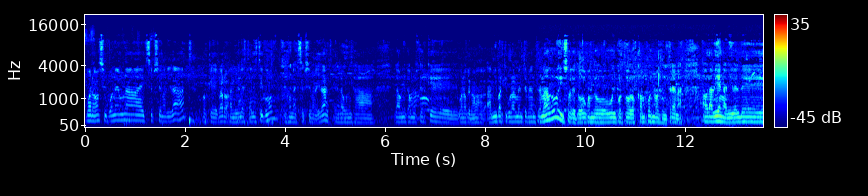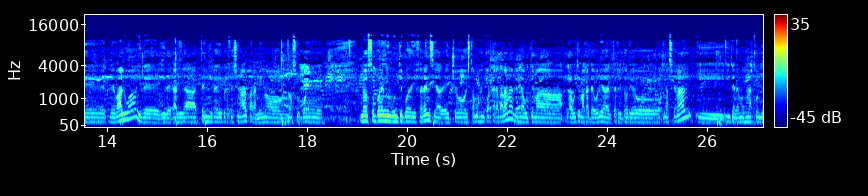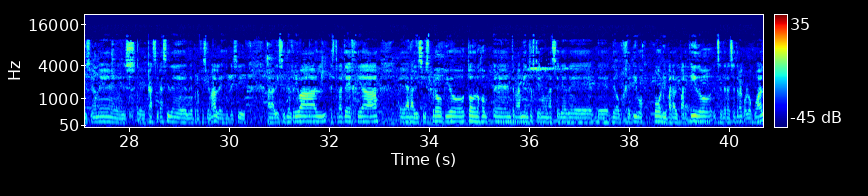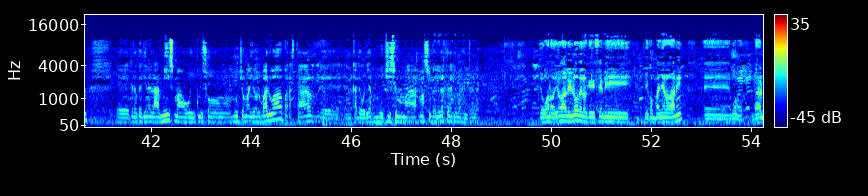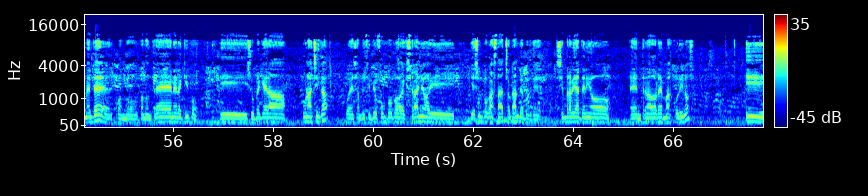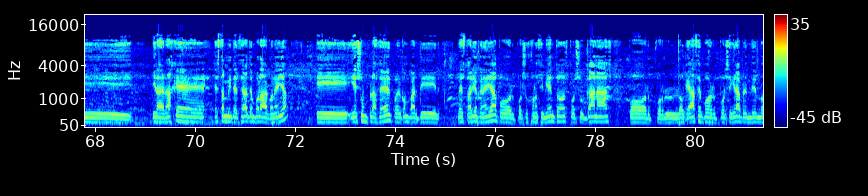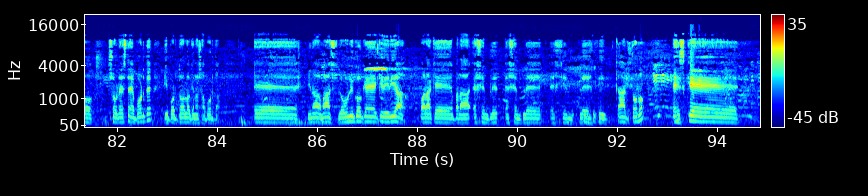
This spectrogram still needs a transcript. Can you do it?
Bueno, supone una excepcionalidad, porque claro, a nivel estadístico es una excepcionalidad. Es la única, la única mujer que, bueno, que no, a mí particularmente me ha entrenado y sobre todo cuando voy por todos los campos nos entrena. Ahora bien, a nivel de, de evalua y de, y de calidad técnica y profesional, para mí no, no supone no supone ningún tipo de diferencia. De hecho, estamos en cuarta catalana, que es la última, la última categoría del territorio nacional, y, tenemos unas condiciones eh, casi casi de, profesionales, es decir, análisis del rival, estrategia, eh, análisis propio, todos los eh, entrenamientos tienen una serie de, objetivos por y para el partido, etcétera, etcétera, con lo cual creo que tiene la misma o incluso mucho mayor valua para estar en categorías muchísimo más, más superiores que las que nos entrenan. Yo, bueno, yo al hilo de lo que dice mi, mi compañero Dani, eh, bueno, realmente cuando, cuando entré en el equipo y supe que era una chica, pues al principio fue un poco extraño y, es un poco hasta chocante porque siempre había tenido entrenadores masculinos y, y la verdad es que esta es mi tercera temporada con ella y, y es un placer poder compartir vestuario con ella por, por sus conocimientos, por sus ganas, por, por lo que hace, por, por seguir aprendiendo sobre este deporte y por todo lo que nos aporta. Eh, y nada más, lo único que, que diría para, que, para ejempli- ejemple- ejemplificar todo es que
